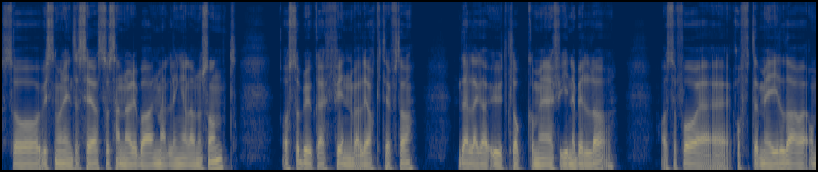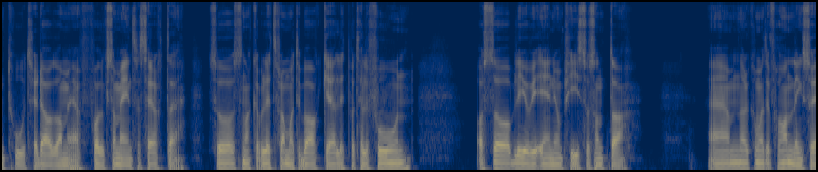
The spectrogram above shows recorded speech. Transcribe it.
så hvis noen er interessert, så sender de bare en melding eller noe sånt. Og så bruker jeg Finn veldig aktivt, da. Der legger jeg ut klokker med fine bilder. Og så får jeg ofte mail da om to-tre dager med folk som er interesserte. Så snakker vi litt fram og tilbake, litt på telefon. Og så blir jo vi enige om pris og sånt, da. Ehm, når det kommer til forhandling, så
